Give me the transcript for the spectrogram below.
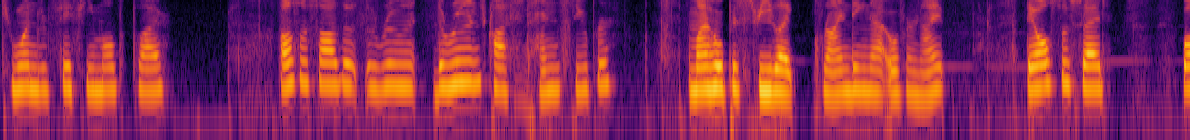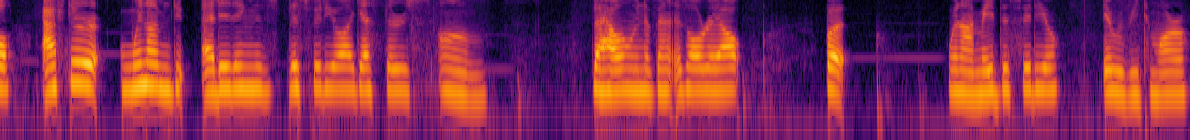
250 multiplier. Also saw that the rune the runes cost 10 super. And my hope is to be like grinding that overnight. They also said, well, after when I'm do- editing this, this video, I guess there's um the Halloween event is already out. But when I made this video, it would be tomorrow.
